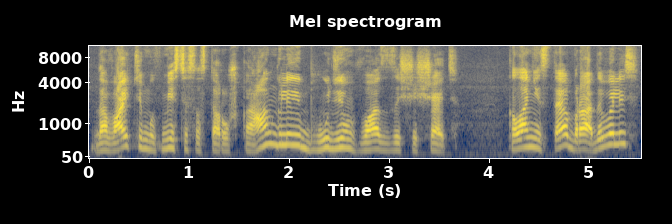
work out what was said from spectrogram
Давайте мы вместе со старушкой Англии будем вас защищать». Колонисты обрадовались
